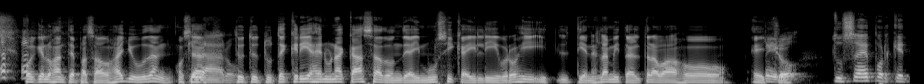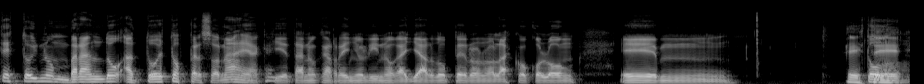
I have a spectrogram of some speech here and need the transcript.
porque los antepasados ayudan. O sea, Claro. tú, tú- tú te crías en una casa donde hay música y libros y, y tienes la mitad del trabajo hecho. Pero tú sabes por qué te estoy nombrando a todos estos personajes, a Cayetano Carreño, Lino Gallardo, Pedro Nolasco Colón, eh, mm, Este, Todos,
